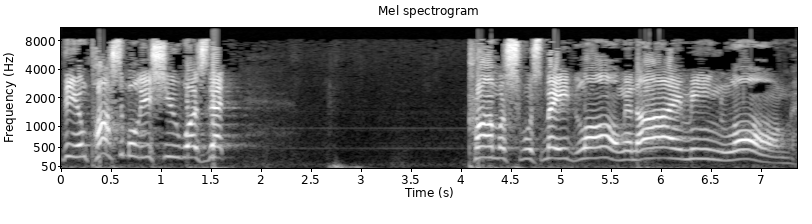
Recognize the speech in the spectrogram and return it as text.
The impossible issue was that promise was made long, and I mean long,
